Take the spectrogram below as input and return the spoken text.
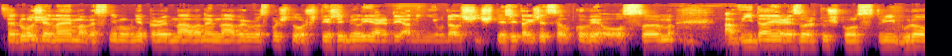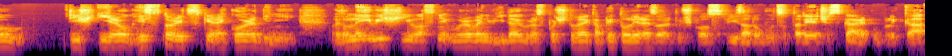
předloženém a ve sněmovně projednávaném návrhu rozpočtu o 4 miliardy a nyní o další 4, takže celkově o 8. A výdaje rezortu školství budou příští rok historicky rekordní. Je to nejvyšší vlastně úroveň výdajů rozpočtové kapitoly rezortu školství za dobu, co tady je Česká republika.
